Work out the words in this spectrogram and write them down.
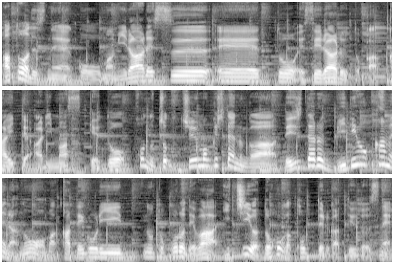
あとはですね、こうまあ、ミラーレス、えーと、SLR とか書いてありますけど、今度ちょっと注目したいのが、デジタルビデオカメラの、まあ、カテゴリーのところでは、1位はどこが取ってるかっていうとですね、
